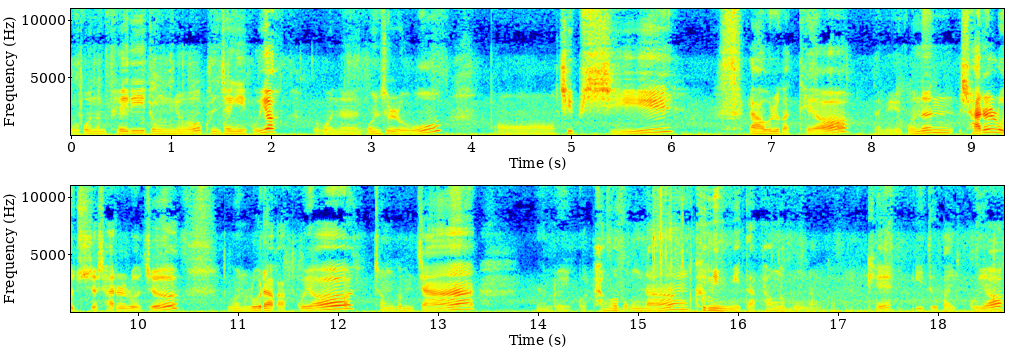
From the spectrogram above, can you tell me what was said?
요거는 베리 종류 군생이고요. 요거는 온슬로우, 어, 집시, 라울 같아요. 그 다음에 요거는 샤를로즈죠. 샤를로즈. 이건 로라 같고요. 청금자. 있고 방어복랑 금입니다. 방어복랑 거 이렇게 이두가 있고요.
